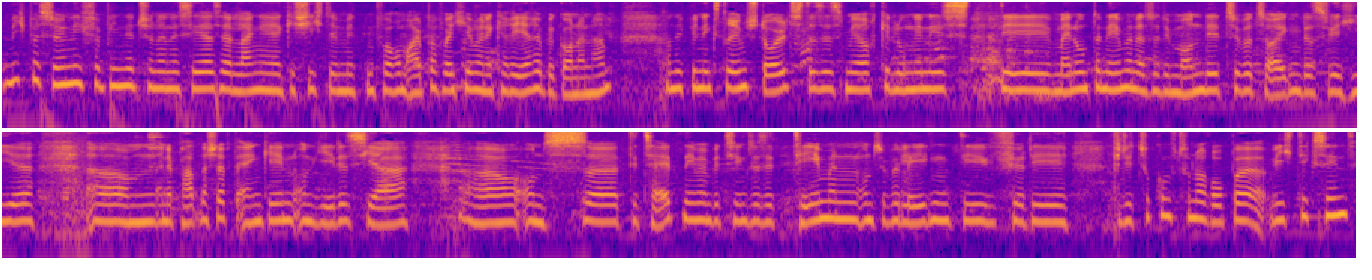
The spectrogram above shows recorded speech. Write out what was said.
Mich persönlich verbindet schon eine sehr, sehr lange Geschichte mit dem Forum Alpbach, weil ich hier meine Karriere begonnen habe. Und ich bin extrem stolz, dass es mir auch gelungen ist, die, mein Unternehmen, also die Mondi, zu überzeugen, dass wir hier ähm, eine Partnerschaft eingehen und jedes Jahr äh, uns äh, die Zeit nehmen, beziehungsweise Themen uns überlegen, die für die, für die Zukunft von Europa wichtig sind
